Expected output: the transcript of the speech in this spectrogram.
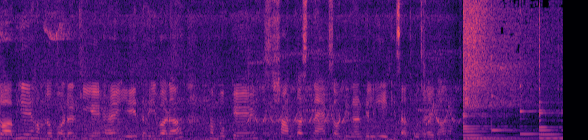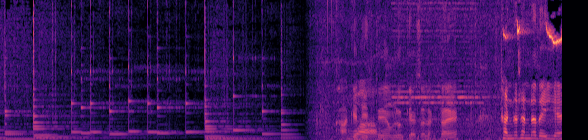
सो अब ये हम लोग ऑर्डर किए हैं ये दही वड़ा हम लोग के शाम का स्नैक्स और डिनर के लिए एक ही साथ हो जाएगा। खा के देखते हैं हम लोग कैसा लगता है। ठंडा ठंडा दही है।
